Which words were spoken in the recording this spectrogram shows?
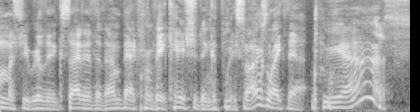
People must be really excited that I'm back from vacation and can play songs like that. Yes.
